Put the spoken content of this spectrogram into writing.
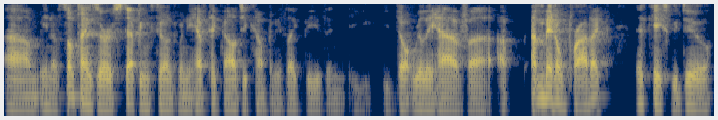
Um, you know, sometimes there are stepping stones when you have technology companies like these, and you, you don't really have a, a, middle product. In this case, we do,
